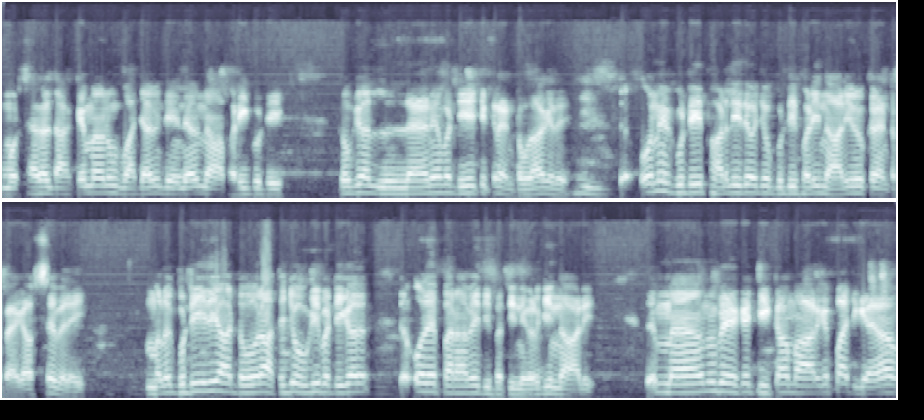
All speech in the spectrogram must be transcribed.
ਮੋਟਰਸਾਈਕਲ ਡੱਕ ਕੇ ਮੈਂ ਉਹਨੂੰ ਆਵਾਜ਼ਾਂ ਵੀ ਦੇਣ ਦਿਆ ਨਾ ਫੜੀ ਗੁੱਡੀ ਕਿਉਂਕਿ ਲੈਣ ਵੱਡੀ ਚ ਕਰੰਟ ਆਉਂਦਾ ਕਿਤੇ ਤੇ। ਉਹਨੇ ਗੁੱਡੀ ਫੜ ਲਈ ਤੇ ਉਹ ਜੋ ਗੁੱਡੀ ਫੜੀ ਨਾਲ ਹੀ ਉਹ ਕਰੰਟ ਪੈ ਗਿਆ ਉਸੇ ਵੇਲੇ ਹੀ। ਮਤਲਬ ਗੁੱਡੀ ਦੀ ਡੋਰ ਹੱਥ ਜਾਊਗੀ ਵੱਡੀ ਗੱਲ ਤੇ ਉਹਦੇ ਪੈਰਾਂ ਵਿੱਚ ਦੀ ਬੱਤੀ ਨਿਕਲ ਗਈ ਨਾਲ ਹੀ। ਤੇ ਮੈਂ ਉਹਨੂੰ ਵੇਖ ਕੇ ਚੀਕਾਂ ਮਾਰ ਕੇ ਭੱਜ ਗਿਆ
